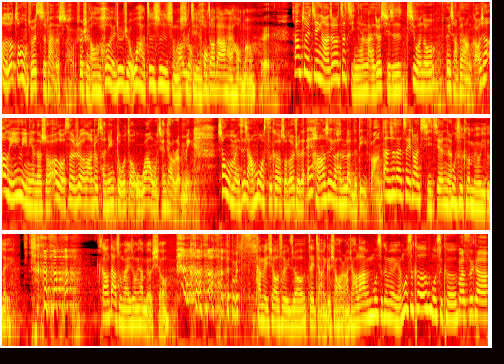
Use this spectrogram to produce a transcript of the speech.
有时候中午出去吃饭的时候，就觉得哦，对，就是觉得哇，这是什么世界？不知道大家还好吗？对，像最近啊，就是这几年来，就其实气温都非常非常高。像二零一零年的时候，俄罗斯的热浪就曾经夺走五万五千条人命。像我每次讲到莫斯科的时候，都会觉得哎，好像是一个很冷的地方，但是在这一段期间呢，莫斯科没有眼泪。刚刚大叔买的东西，他没有笑，对不起，他没笑，所以之后再讲一个笑话，然后就好啦。莫斯科没有眼，莫斯科，莫斯科，莫斯科，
